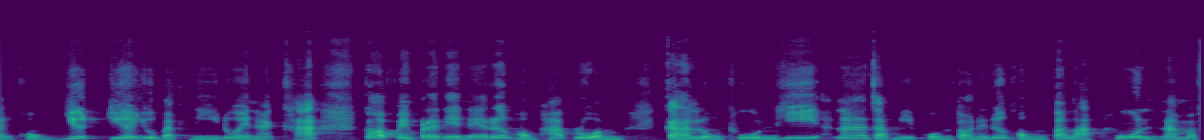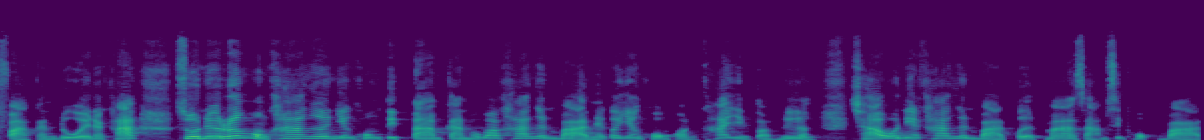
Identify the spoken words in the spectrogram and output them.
ยังคงยืดเยื้ออยู่แบบนี้ด้วยนะคะ ก็เป็นประเด็นในเรื่องของภาพรวมการลงทุนที่น่าจะมีผลต่อในเรื่องของตลาดหุ้นนำมาฝากกันด้วยนะคะ ส่วนในเรื่องของค่าเงินยังคงติดตามกันเพราะว่าค่าเงินบาทเนี่ยก็ยังคงอ่อนค่าอย่างต่อเนื่อง เช้าวันนี้ค่าเงินบาทเปิดมา 36 บาท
